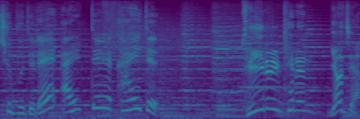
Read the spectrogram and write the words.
주부들의 알뜰 가이드. 뒤를 캐는 여자.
